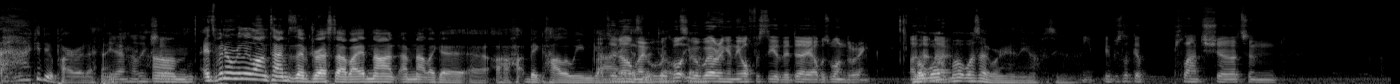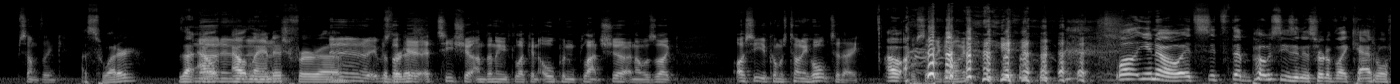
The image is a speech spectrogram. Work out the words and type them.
I could do a pirate. I think. Yeah, I think so. Um, it's been a really long time since I've dressed up. I am not. I'm not like a, a, a big Halloween guy. I don't know, mate. an with adult, what you were wearing in the office the other day, I was wondering. I But don't what, know. what was I wearing in the office? You- It was like a plaid shirt and something. A sweater? Is that No, out, no, no, outlandish for uh, no, no, no. It was like a, a t-shirt underneath, like an open plaid shirt, and I was like, I see you've come as Tony Hawk today. Oh, Or something going- well, you know, it's it's the postseason is sort of like casual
